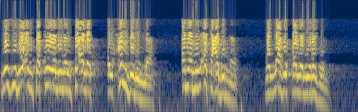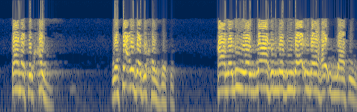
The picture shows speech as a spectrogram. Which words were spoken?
يجب أن تقول لمن سألك الحمد لله أنا من أسعد الناس. والله قال لي رجل كان في الحج وسعد بحجته. قال لي والله الذي لا إله إلا هو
